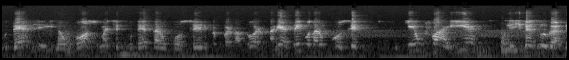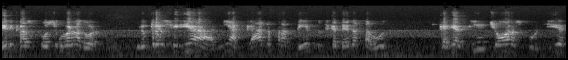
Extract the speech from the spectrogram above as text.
pudesse, e não posso, mas se pudesse dar um conselho para o governador, aliás, nem vou dar um conselho, o que eu faria se estivesse no lugar dele caso fosse governador eu transferia a minha casa para dentro da Secretaria da Saúde. Ficaria 20 horas por dia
